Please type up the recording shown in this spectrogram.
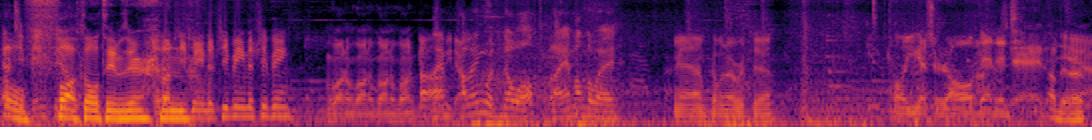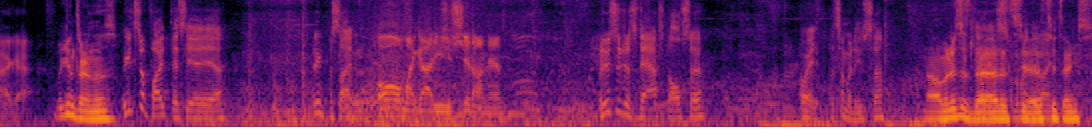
Got Oh TP in too. fuck! The whole team's here. Yeah, they're Run. TPing, they're TPing, they're TPing. I'm going, I'm going, I'm going, I'm going. Get I'm coming with no ult, but I am on the way. Yeah, I'm coming over too. Oh, you guys are all deaded. Dead. I'll be yeah, right. I got. We can turn this. We can still fight this, yeah, yeah. yeah. I think Poseidon. Oh my god, you just shit on him. Medusa just dashed also. Oh wait, that's not Medusa. No, Medusa's Achilles, dead. It's what am I yeah, it's two things.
